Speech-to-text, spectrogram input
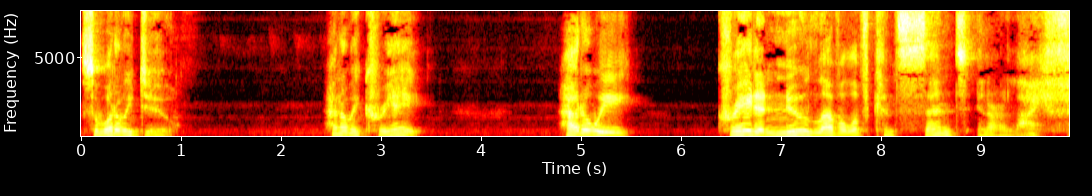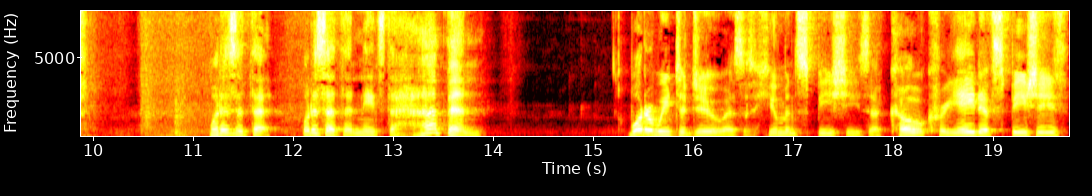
So, what do we do? How do we create? How do we create a new level of consent in our life. What is it that what is that that needs to happen? What are we to do as a human species, a co-creative species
